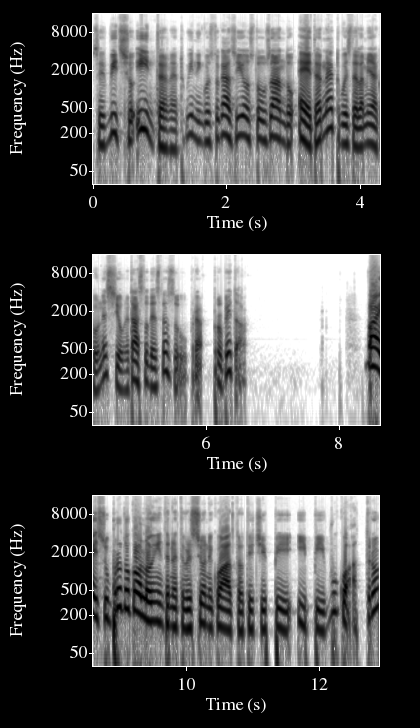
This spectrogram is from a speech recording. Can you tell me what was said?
servizio internet, quindi in questo caso io sto usando Ethernet, questa è la mia connessione, tasto destra sopra, proprietà. Vai su protocollo internet versione 4 TCP IPv4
